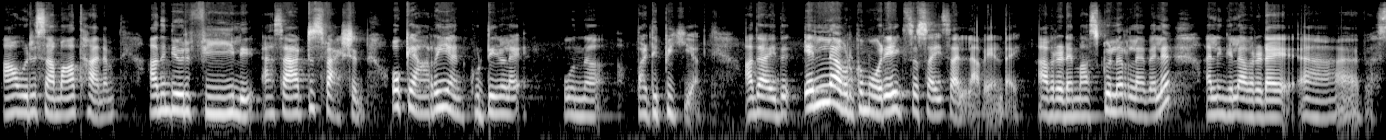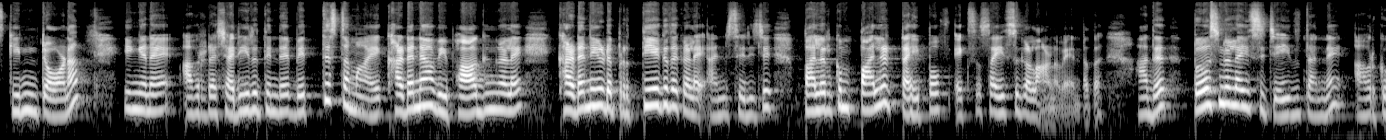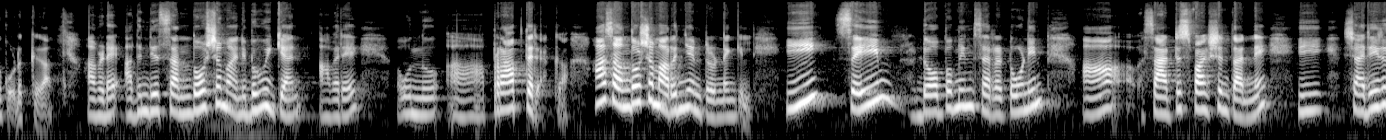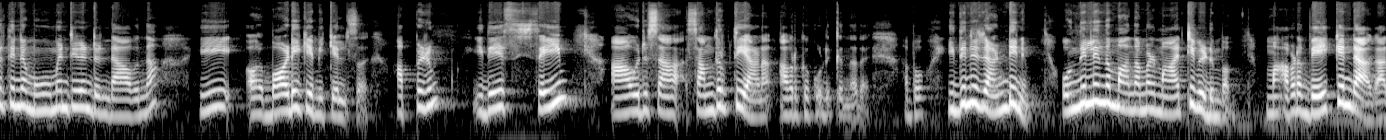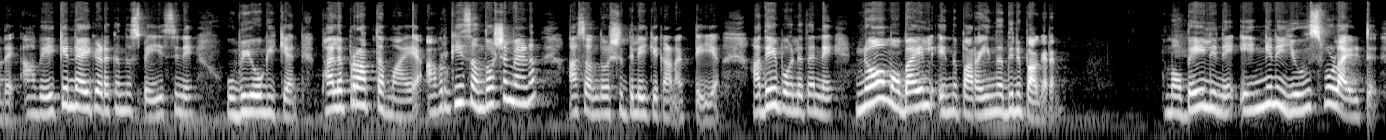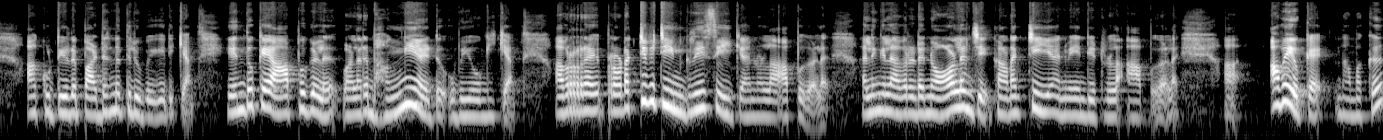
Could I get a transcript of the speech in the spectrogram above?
ആ ഒരു സമാധാനം അതിന്റെ ഒരു ഫീൽ ആ സാറ്റിസ്ഫാക്ഷൻ ഒക്കെ അറിയാൻ കുട്ടികളെ ഒന്ന് പഠിപ്പിക്കുക. അതായത് എല്ലാവർക്കും ഒരേ എക്സസൈസ് അല്ല വേണ്ടേ. അവരുടെ മസ്കുലർ ലെവൽ അല്ലെങ്കിൽ അവരുടെ സ്കിൻ ടോണ് ഇങ്ങനെ അവരുടെ ശരീരത്തിന്റെ വ്യത്യസ്തമായ ഘടനാ വിഭാഗങ്ങളെ ഘടനയുടെ പ്രത്യേകതകളെ അനുസരിച്ച് പലർക്കും പല ടൈപ്പ് ഓഫ് എക്സസൈസുകളാണ് വേണ്ടത്. അത് പേഴ്സണലൈസ് ചെയ്ത് തന്നെ അവർക്ക് കൊടുക്കുക. അവിടെ അതിന്റെ സന്തോഷം അനുഭവിക്കാൻ അവരെ ഒന്ന് പ്രാപ്തരാക്കുക. ആ സന്തോഷം അറിഞ്ഞിട്ടുണ്ടെങ്കിൽ ഈ സെയിം ഡോപ്പമിൻ സെറട്ടോണിൻ ആ സാറ്റിസ്ഫാക്ഷൻ തന്നെ ഈ ശരീരത്തിന്റെ മൂവ്മെന്റ് കൊണ്ടുണ്ടാവുന്ന ഈ ബോഡി കെമിക്കൽസ് അപ്പോഴും ഇതേ സെയിം ആ ഒരു സംതൃപ്തിയാണ് അവർക്ക് കൊടുക്കുന്നത്. അപ്പോൾ ഇതിന് രണ്ടിനും ഒന്നിൽ നിന്ന് നമ്മൾ മാറ്റിവിടുമ്പം അവിടെ വേക്കന്റ് ആകാതെ ആ വേക്കന്റ് ആയി കിടക്കുന്ന സ്പേസിനെ ഉപയോഗിക്കാൻ ഫലപ്രാപ്തമായ അവർക്ക് ഈ സന്തോഷം വേണം ആ സന്തോഷത്തിലേക്ക് കണക്ട് ചെയ്യുക. അതേപോലെ തന്നെ നോ മൊബൈൽ എന്ന് പറയുന്നതിന് പകരം മൊബൈലിനെ എങ്ങനെ യൂസ്ഫുൾ ആയിട്ട് ആ കുട്ടിയുടെ പഠനത്തിൽ ഉപകരിക്കാം? എന്തൊക്കെ ആപ്പുകൾ വളരെ ഭംഗിയായിട്ട് ഉപയോഗിക്കാം? അവരുടെ പ്രൊഡക്ടിവിറ്റി ഇൻക്രീസ് ചെയ്യിക്കാനുള്ള ആപ്പുകൾ അല്ലെങ്കിൽ അവരുടെ നോളജ് കണക്ട് ചെയ്യാൻ വേണ്ടിയിട്ടുള്ള ആപ്പുകൾ അവയൊക്കെ നമുക്ക്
